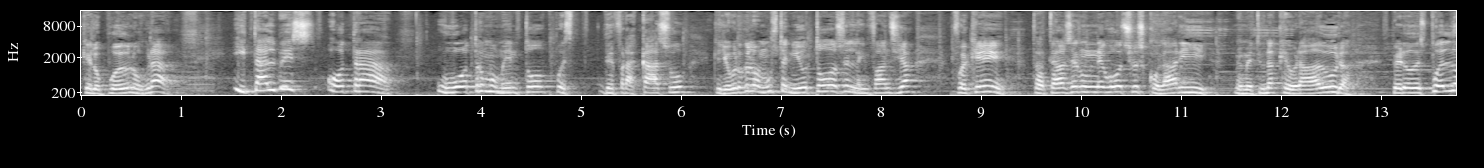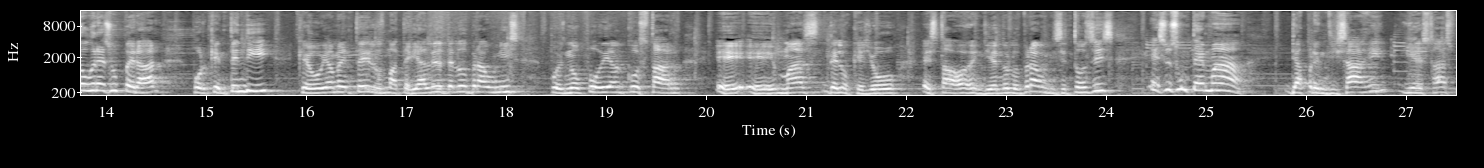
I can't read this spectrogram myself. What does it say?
que lo puedo lograr. Y tal vez otra Hubo otro momento pues, de fracaso que yo creo que lo hemos tenido todos en la infancia, fue que traté de hacer un negocio escolar y me metí una quebrada dura. Pero después logré superar porque entendí que obviamente los materiales de los brownies pues no podían costar eh, eh, más de lo que yo estaba vendiendo los brownies. Entonces, eso es un tema de aprendizaje y estas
